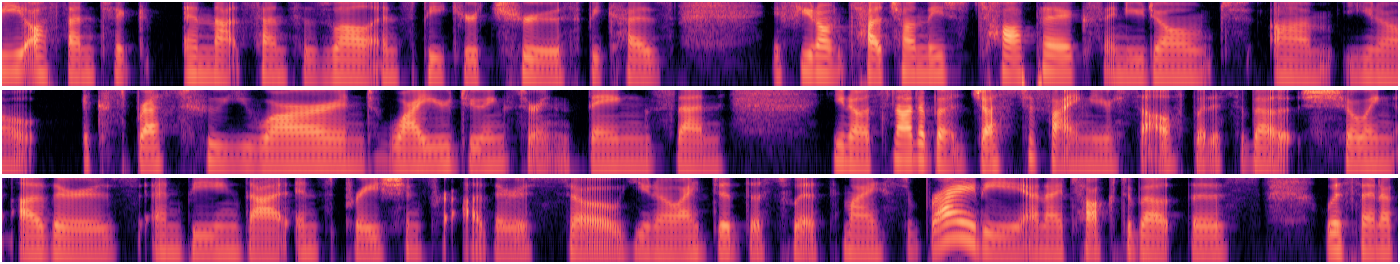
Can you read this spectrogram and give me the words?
be authentic in that sense as well and speak your truth because if you don't touch on these topics and you don't um, you know express who you are and why you're doing certain things then you know, it's not about justifying yourself, but it's about showing others and being that inspiration for others. So, you know, I did this with my sobriety and I talked about this within a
